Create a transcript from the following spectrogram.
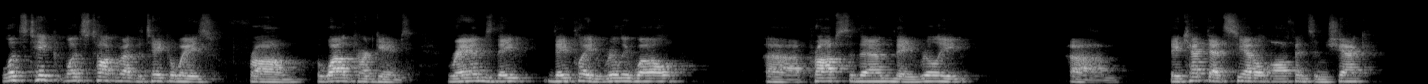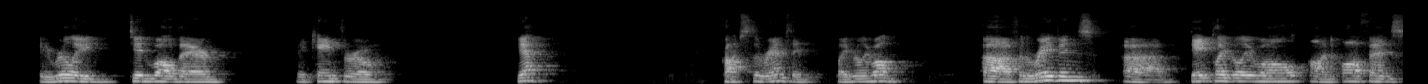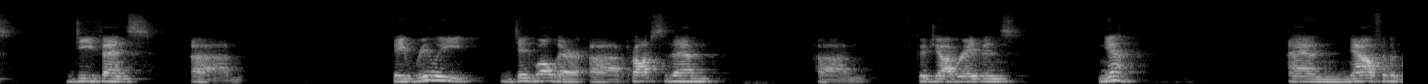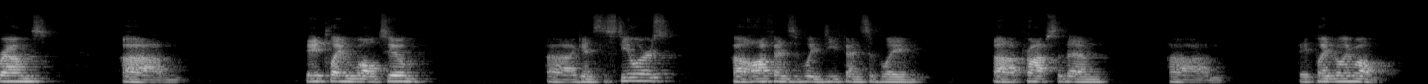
Let's take let's talk about the takeaways from the wild card games. Rams they they played really well. Uh, props to them. They really um, they kept that Seattle offense in check. They really did well there. They came through. Yeah, props to the Rams. They played really well. Uh, for the Ravens, uh, they played really well on offense, defense. Um, they really did well there. Uh, props to them. Um, good job, Ravens. And yeah. And now for the Browns, um, they played well too uh, against the Steelers uh, offensively, defensively. Uh, props to them. Um, they played really well.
